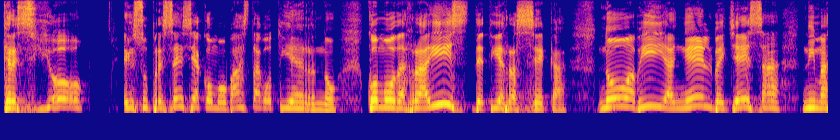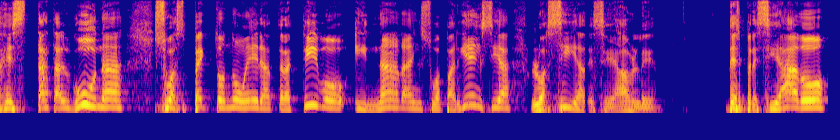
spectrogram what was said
Creció en su presencia como vástago tierno, como de raíz de tierra seca. No había en él belleza ni majestad alguna. Su aspecto no era atractivo y nada en su apariencia lo hacía deseable. Despreciado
